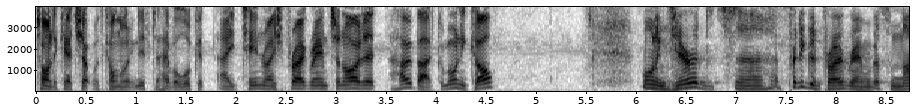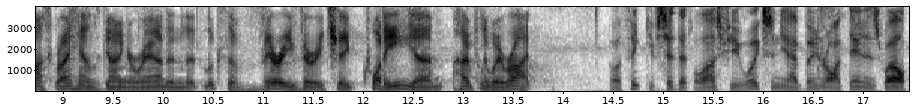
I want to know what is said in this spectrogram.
Time to catch up with Colin McNiff to have a look at a 10 race program tonight at Hobart. Good morning, Cole. Morning, Jared. It's uh, a pretty good program. We've got some nice greyhounds going around, and it looks a very, very cheap quaddy. Uh, hopefully, we're right. Well, I think you've said that the last few weeks, and you have been right then as well.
